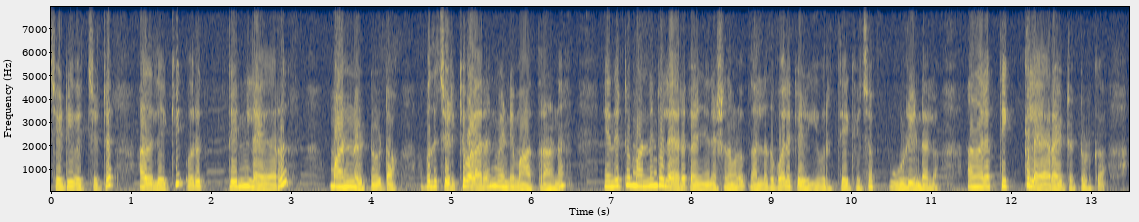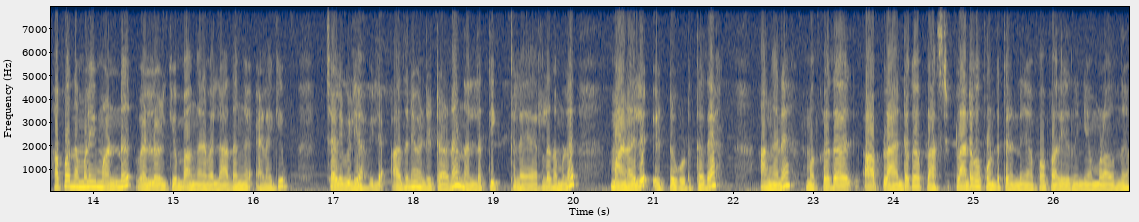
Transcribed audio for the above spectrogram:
ചെടി വെച്ചിട്ട് അതിലേക്ക് ഒരു തിൻ ലെയർ മണ്ണിട്ടു കേട്ടോ. അപ്പോൾ ഇത് ചെടിക്ക് വളരാൻ വേണ്ടി മാത്രമാണ് എന്നിട്ട് മണ്ണിന്റെ ലെയർ കഴിഞ്ഞതിന് ശേഷം നമ്മൾ നല്ലതുപോലെ കഴുകി വൃത്തിയാക്കി വെച്ച പൂഴി ഉണ്ടല്ലോ. അത് നല്ല തിക്ക് ലെയറായിട്ട് ഇട്ട് കൊടുക്കുക. അപ്പോൾ നമ്മൾ ഈ മണ്ണ് വെള്ളം ഒഴിക്കുമ്പോൾ അങ്ങനെ വല്ലാതെ അങ്ങ് ഇളകി ചളിപിളിയാവില്ല അതിന് വേണ്ടിയിട്ടാണ് നല്ല തിക്ക് ലെയറിൽ നമ്മൾ മണൽ ഇട്ട് കൊടുത്തത്. അങ്ങനെ മക്കളത് ആ പ്ലാന്റൊക്കെ പ്ലാസ്റ്റിക് പ്ലാന്റൊക്കെ കൊണ്ടുതരുന്നുണ്ട് ഞാൻ അപ്പോൾ പറയുന്നു ഇനി നമ്മളതൊന്നും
